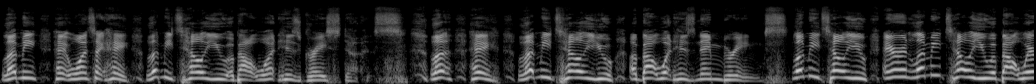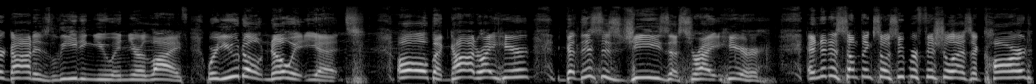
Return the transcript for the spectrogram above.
Let me, hey, one second, hey, let me tell you about what His grace does. Let, hey, let me tell you about what His name brings. Let me tell you, Aaron, let me tell you about where God is leading you in your life, where you don't know it yet. Oh, but God, right here, God, this is Jesus right here. And it is something so superficial as a card,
